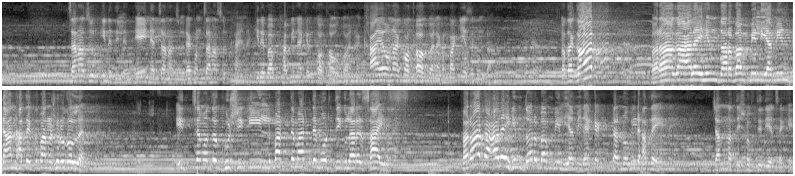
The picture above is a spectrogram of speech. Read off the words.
চানাচুর কিনে দিলেন। এই না চানাচুর, এখন চানাচুর খায় না। কিরে বাপ, খাবি না কেন? কথাও কয় না। খায়ও না, কথাও কয় না। এখন বাকি আছে কোনটা? কথা কর। আলাইহিম ইয়ামিন, ডান হাতে শুরু করলেন। ইচ্ছা মতো ঘুষি, কিল মারতে মারতে মূর্তিগুলার সাইজ ফারাগা আলাইহিম দারবাম বিল ইয়ামিন, এক একটা নবীর হাতে জান্নাতি শক্তি দিয়েছে কে?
